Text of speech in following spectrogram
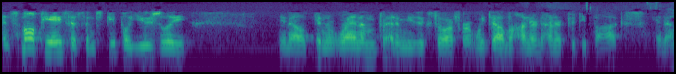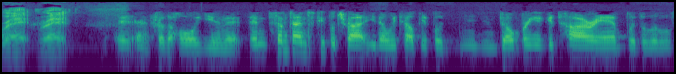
And small PA systems, people usually, you know, can rent them at a music store for we tell them 100, 150 bucks. You know, Right, right. and, and for the whole unit. And sometimes people try, you know, we tell people don't bring a guitar amp with a little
